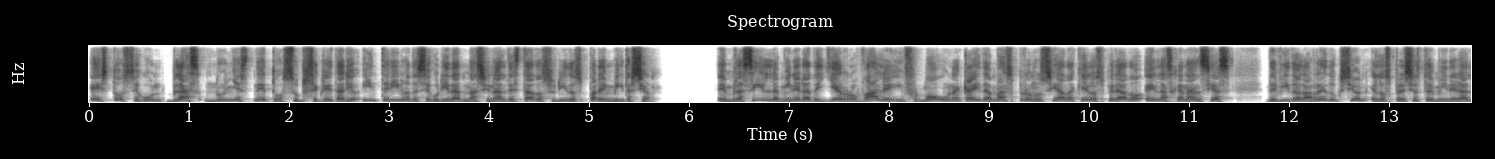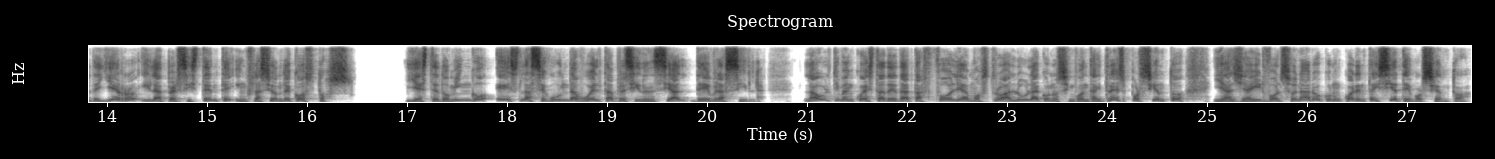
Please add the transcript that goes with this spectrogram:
Esto según Blas Núñez Neto, subsecretario interino de Seguridad Nacional de Estados Unidos para Inmigración. En Brasil, la minera de hierro Vale informó una caída más pronunciada que lo esperado en las ganancias debido a la reducción en los precios del mineral de hierro y la persistente inflación de costos. Y este domingo es la segunda vuelta presidencial de Brasil. La última encuesta de Datafolia mostró a Lula con un 53% y a Jair Bolsonaro con un 47%.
